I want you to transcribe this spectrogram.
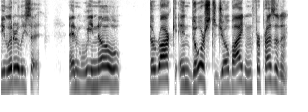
He literally said, and we know The Rock endorsed Joe Biden for president.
